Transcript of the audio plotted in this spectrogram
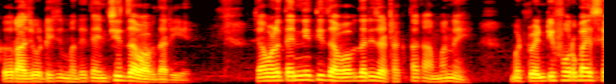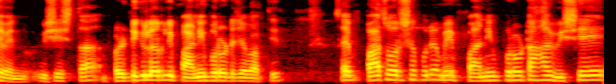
क- राजवटीमध्ये त्यांचीच जबाबदारी आहे. त्यामुळे त्यांनी ती जबाबदारी झटकता कामा नये. मग ट्वेंटी फोर बाय सेवन विशेषतः पर्टिक्युलरली पाणी पुरवठ्याच्या बाबतीत साहेब पाच वर्षापूर्वी मी पाणी पुरवठा हा विषय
